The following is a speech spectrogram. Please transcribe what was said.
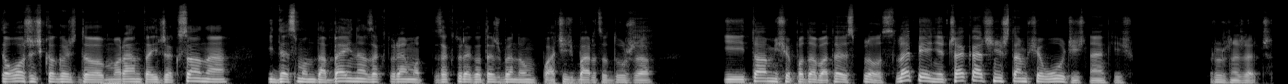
dołożyć kogoś do Moranta i Jacksona i Desmonda Baina, za, któremu, za którego też będą płacić bardzo dużo. I to mi się podoba, to jest plus. Lepiej nie czekać, niż tam się łudzić na jakieś różne rzeczy.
